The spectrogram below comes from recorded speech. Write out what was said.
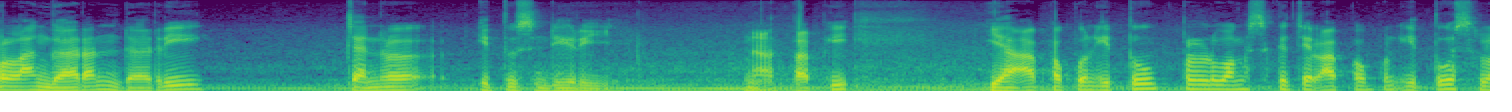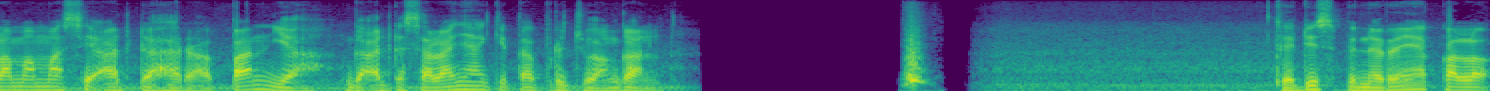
pelanggaran dari channel itu sendiri. Nah, tapi ya apa pun itu peluang sekecil apa pun itu selama masih ada harapan ya nggak ada salahnya kita perjuangkan. Jadi sebenarnya kalau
